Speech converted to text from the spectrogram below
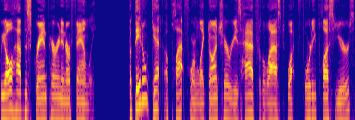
we all have this grandparent in our family, but they don't get a platform like Don Cherry has had for the last, what, 40 plus years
